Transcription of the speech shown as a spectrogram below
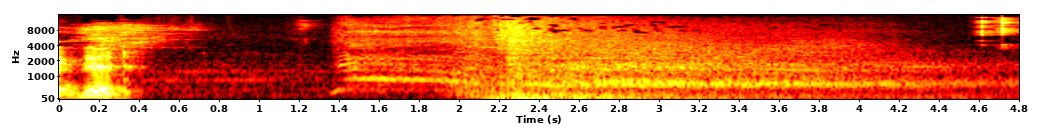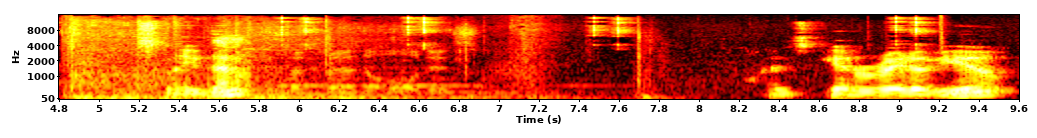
Alright, good. Slave them. Let's get rid of you.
